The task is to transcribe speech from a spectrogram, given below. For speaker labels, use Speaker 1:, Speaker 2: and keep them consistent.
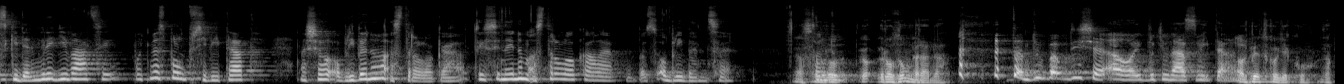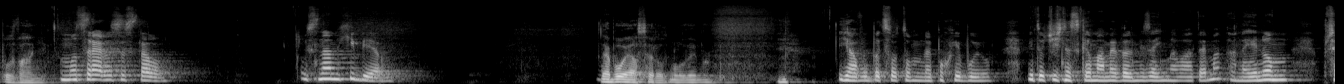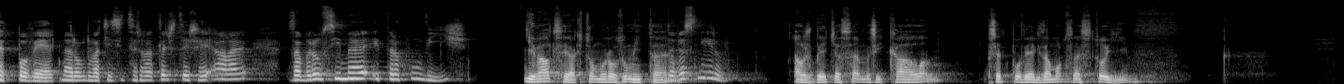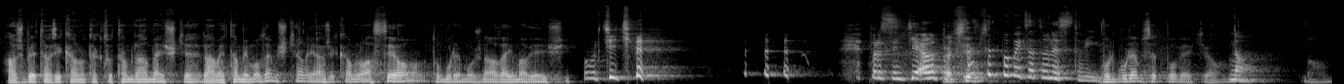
Speaker 1: Hezký den, milí diváci. Pojďme spolu přivítat našeho oblíbeného astrologa. Ty jsi nejenom astrolog, ale vůbec oblíbence.
Speaker 2: Já jsem ro, ro, rozumbrada.
Speaker 1: Tondu Baudiše, ahoj, buď u nás vítán.
Speaker 2: Alžbětko, děkuji za pozvání.
Speaker 1: Moc rádo se stalo. Už jsi nám chyběl.
Speaker 2: Nebo já se rozmluvím.
Speaker 1: Já vůbec o tom nepochybuju. My totiž dneska máme velmi zajímavá témata. Nejenom předpověď na rok 2024, ale zabrousíme i trochu výš.
Speaker 2: Diváci, jak tomu rozumíte?
Speaker 1: Do vesmíru.
Speaker 2: Alžbětě jsem říkal, předpověď za moc nestojí. Alžběta říká, no tak to tam dáme ještě, dáme tam mimozemšťany. Já říkám, no asi jo, to bude možná zajímavější.
Speaker 1: Určitě. Prosím tě, ale proč si... předpověď za to nestojí?
Speaker 2: Odbudem předpověď, jo.
Speaker 1: No.
Speaker 2: no.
